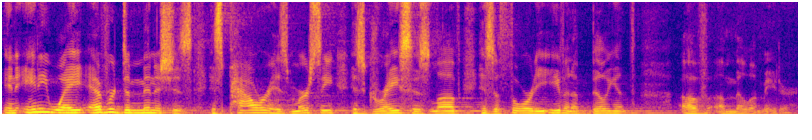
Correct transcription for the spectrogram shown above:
in any way ever diminishes his power, his mercy, his grace, his love, his authority, even a billionth of a millimeter.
